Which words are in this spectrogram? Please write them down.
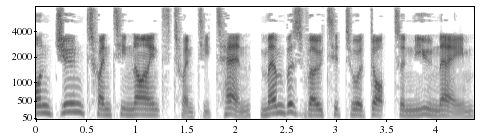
On June 29, 2010, members voted to adopt a new name,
